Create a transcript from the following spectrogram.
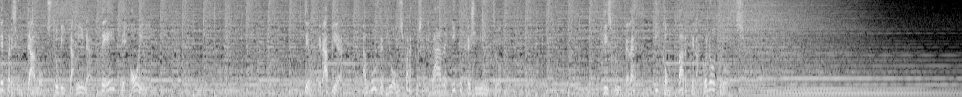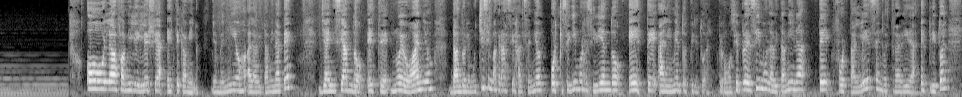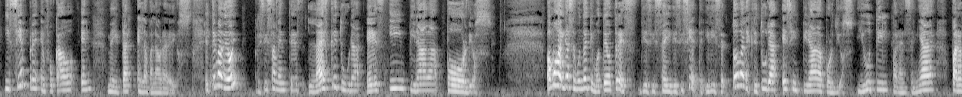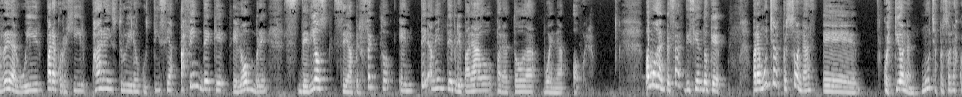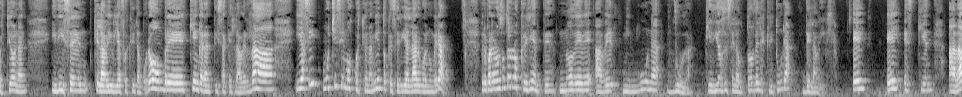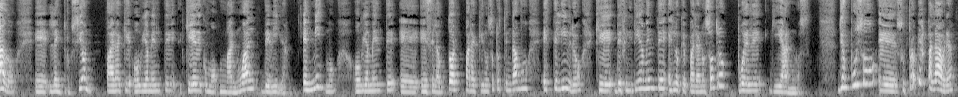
te presentamos tu vitamina T de hoy. Teoterapia, amor de Dios para tu sanidad y tu crecimiento. Disfrútala y compártela con otros. Hola familia Iglesia, este camino. Bienvenidos a la vitamina T, ya iniciando este nuevo año, dándole muchísimas gracias al Señor porque seguimos recibiendo este alimento espiritual, que como siempre decimos, la vitamina T fortalece nuestra vida espiritual y siempre enfocado en meditar en la palabra de Dios. El tema de hoy precisamente es la escritura es inspirada por Dios. Vamos a ir a 2 Timoteo 3, 16, 17 y dice, toda la escritura es inspirada por Dios y útil para enseñar, para redarguir, para corregir, para instruir en justicia, a fin de que el hombre de Dios sea perfecto, enteramente preparado para toda buena obra. Vamos a empezar diciendo que para muchas personas eh, cuestionan, muchas personas cuestionan y dicen que la Biblia fue escrita por hombres, quién garantiza que es la verdad, y así muchísimos cuestionamientos que sería largo enumerar. Pero para nosotros los creyentes no debe haber ninguna duda que Dios es el autor de la escritura de la Biblia. Él, él es quien ha dado eh, la instrucción para que obviamente quede como manual de vida. Él mismo obviamente eh, es el autor para que nosotros tengamos este libro que definitivamente es lo que para nosotros puede guiarnos. Dios puso eh, sus propias palabras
